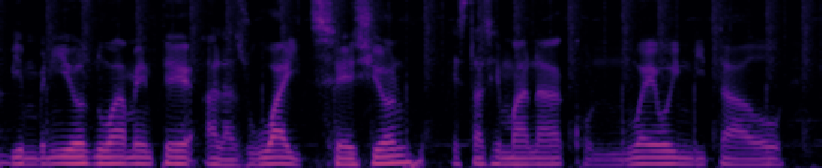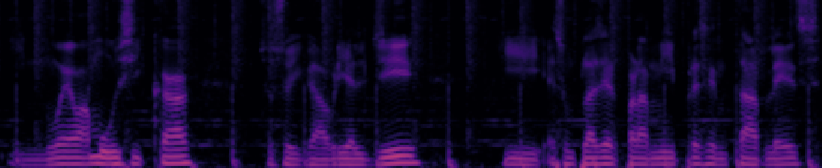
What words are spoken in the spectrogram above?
bienvenidos nuevamente a las White Session. Esta semana con nuevo invitado y nueva música. Yo soy Gabriel G y es un placer para mí presentarles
